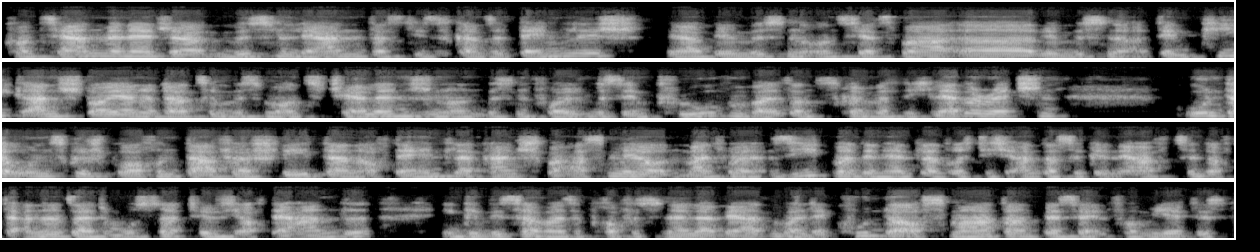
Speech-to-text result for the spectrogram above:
Konzernmanager müssen lernen, dass dieses ganze Denglisch, ja, wir müssen uns jetzt mal, äh, wir müssen den Peak ansteuern und dazu müssen wir uns challengen und müssen Folgendes improven, weil sonst können wir es nicht leveragen unter uns gesprochen, da versteht dann auch der Händler keinen Spaß mehr und manchmal sieht man den Händlern richtig an, dass sie genervt sind. Auf der anderen Seite muss natürlich auch der Handel in gewisser Weise professioneller werden, weil der Kunde auch smarter und besser informiert ist.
